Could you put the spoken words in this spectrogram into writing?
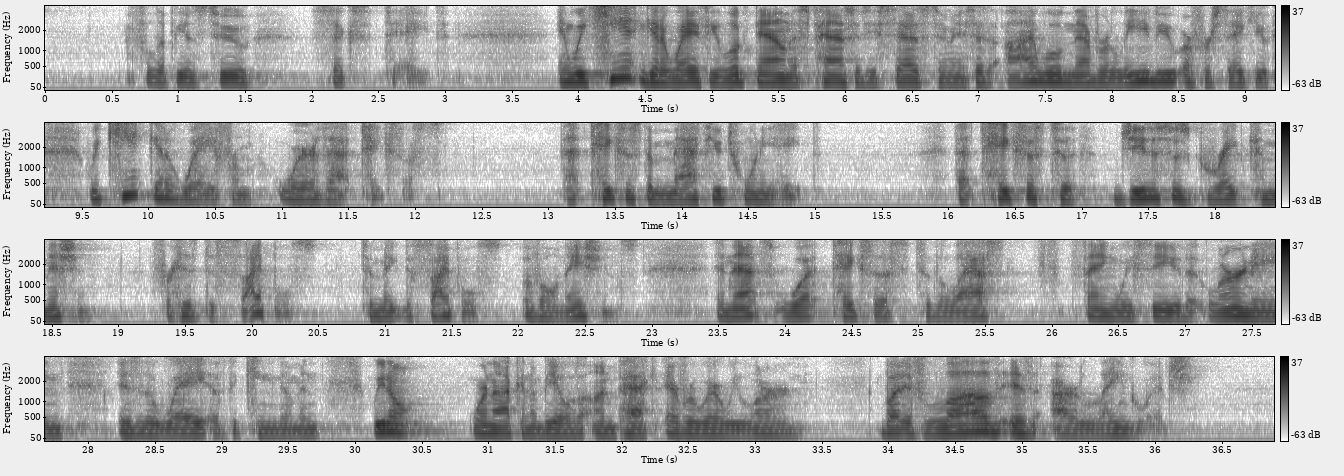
Philippians 2 6 to 8. And we can't get away if you look down this passage, he says to me, he says, I will never leave you or forsake you. We can't get away from where that takes us. That takes us to Matthew 28. That takes us to Jesus' great commission for his disciples to make disciples of all nations. And that's what takes us to the last thing we see that learning is the way of the kingdom. And we don't, we're not going to be able to unpack everywhere we learn. But if love is our language,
